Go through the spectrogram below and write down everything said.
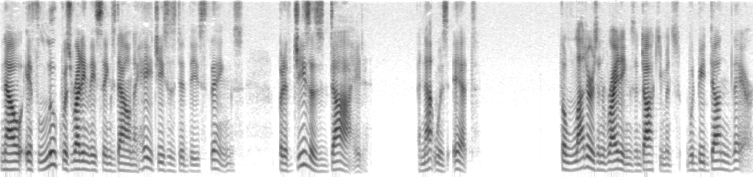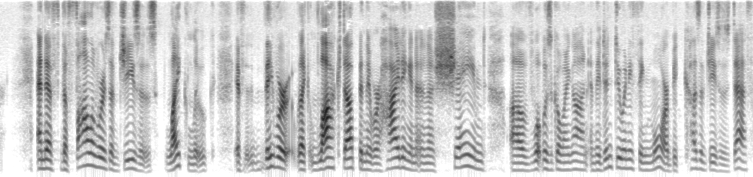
now if luke was writing these things down like hey jesus did these things but if jesus died and that was it the letters and writings and documents would be done there and if the followers of Jesus, like Luke, if they were like locked up and they were hiding and, and, ashamed of what was going on and they didn't do anything more because of Jesus' death,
